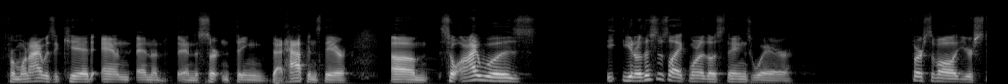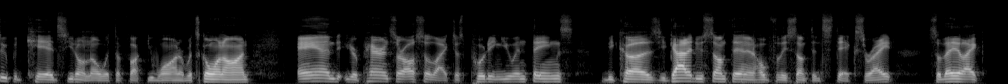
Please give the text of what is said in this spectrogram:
from when I was a kid, and and a, and a certain thing that happens there. Um, so I was, you know, this is like one of those things where, first of all, you're stupid kids, you don't know what the fuck you want or what's going on, and your parents are also like just putting you in things because you got to do something and hopefully something sticks, right? So they like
